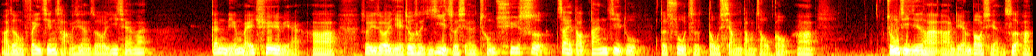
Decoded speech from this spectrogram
啊，这种非经常性之后一千万，跟零没区别啊，所以就也就是一直现从趋势再到单季度的数值都相当糟糕啊。中集集团啊，年报显示啊，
